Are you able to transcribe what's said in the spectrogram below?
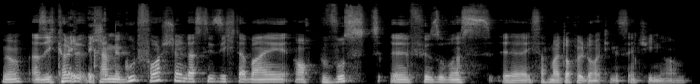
Ja, also ich könnte, ich, kann mir gut vorstellen, dass die sich dabei auch bewusst äh, für sowas, äh, ich sag mal, Doppeldeutiges entschieden haben.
